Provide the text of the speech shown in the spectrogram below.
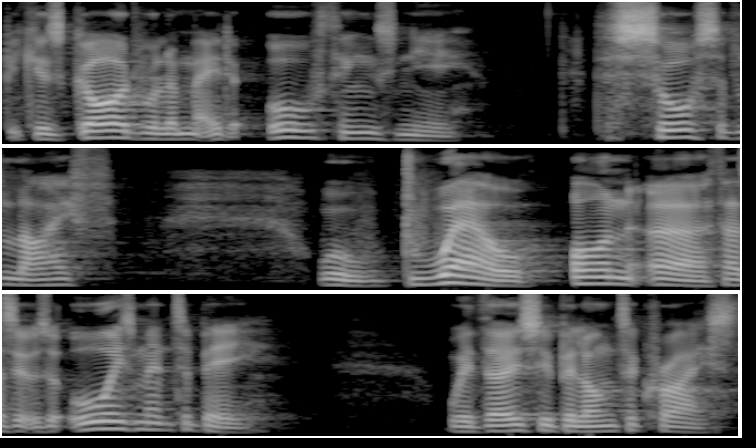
Because God will have made all things new. The source of life will dwell on earth as it was always meant to be with those who belong to Christ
